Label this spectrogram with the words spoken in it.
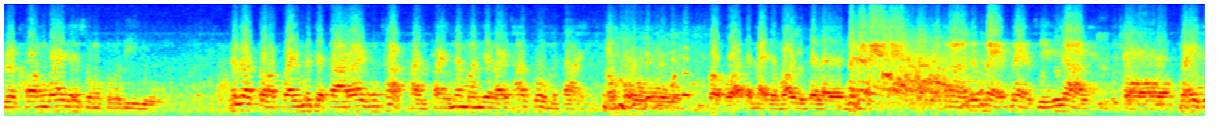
ประคองไว้ให้ทรงตัวดีอยู่ แล้วก็ต่อไปเมื่อจะตาร้ายของชาติผ่านไปน้ำมันจะไหลท่าโค้งมันตายโอ้โหก็ขอ ท่านแม่ธรรมะยังเจริญอ่าแล้วแม่แม่สีก็ยากแหละอ๋อไม่ให้เจ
